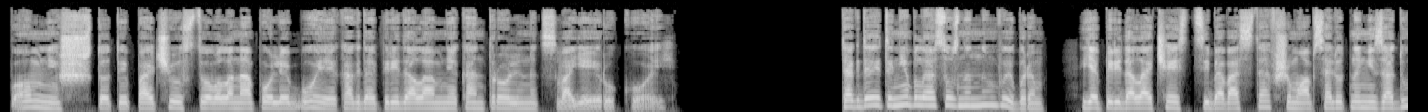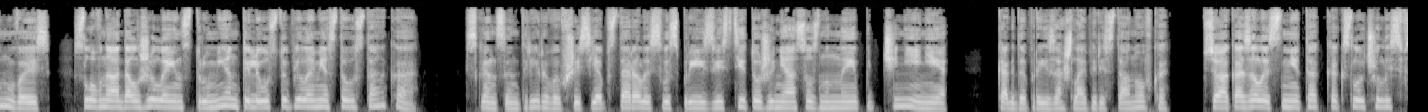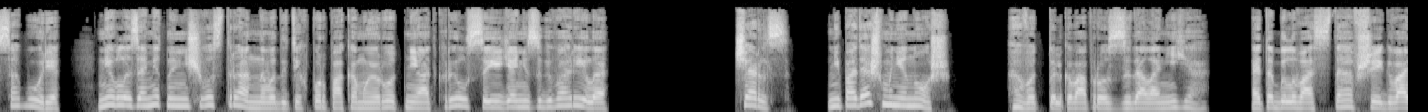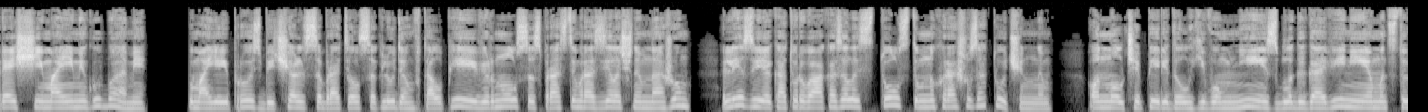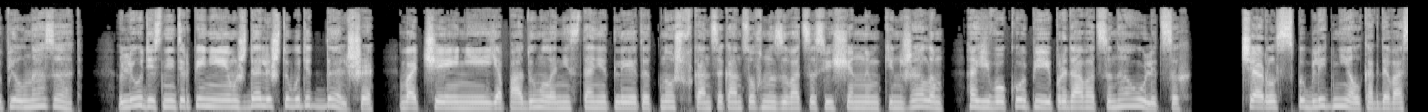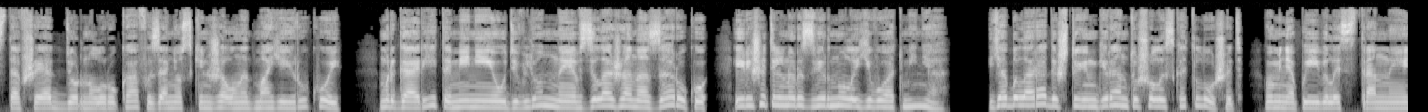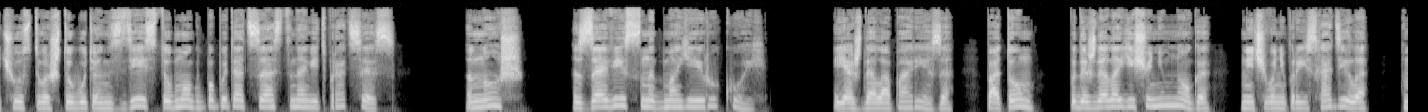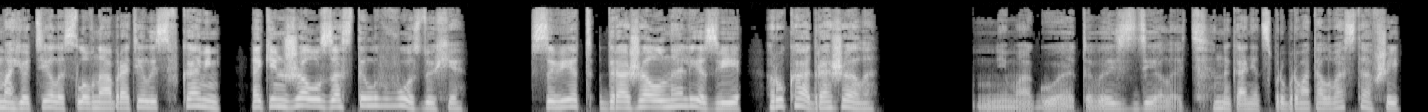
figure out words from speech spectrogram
Помнишь, что ты почувствовала на поле боя, когда передала мне контроль над своей рукой? Тогда это не было осознанным выбором. Я передала часть себя восставшему, абсолютно не задумываясь, словно одолжила инструмент или уступила место у станка. Сконцентрировавшись, я постаралась воспроизвести тоже неосознанное подчинение. Когда произошла перестановка, все оказалось не так, как случилось в соборе. Не было заметно ничего странного до тех пор, пока мой рот не открылся, и я не заговорила. «Чарльз, не подашь мне нож?» Вот только вопрос задала не я. Это был восставший, говорящий моими губами. По моей просьбе Чарльз обратился к людям в толпе и вернулся с простым разделочным ножом, лезвие которого оказалось толстым, но хорошо заточенным. Он молча передал его мне и с благоговением отступил назад. Люди с нетерпением ждали, что будет дальше. В отчаянии я подумала, не станет ли этот нож в конце концов называться священным кинжалом, а его копии продаваться на улицах. Чарльз побледнел, когда восставший отдернул рукав и занес кинжал над моей рукой. Маргарита, менее удивленная, взяла Жана за руку и решительно развернула его от меня. Я была рада, что Ингерант ушел искать лошадь. У меня появилось странное чувство, что, будь он здесь, то мог попытаться остановить процесс. Нож завис над моей рукой. Я ждала пореза. Потом подождала еще немного. Ничего не происходило. Мое тело словно обратилось в камень, а кинжал застыл в воздухе. Свет дрожал на лезвии, рука дрожала. «Не могу этого сделать», — наконец пробормотал восставший.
